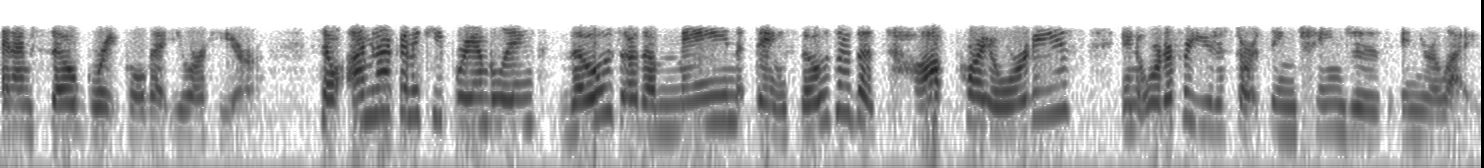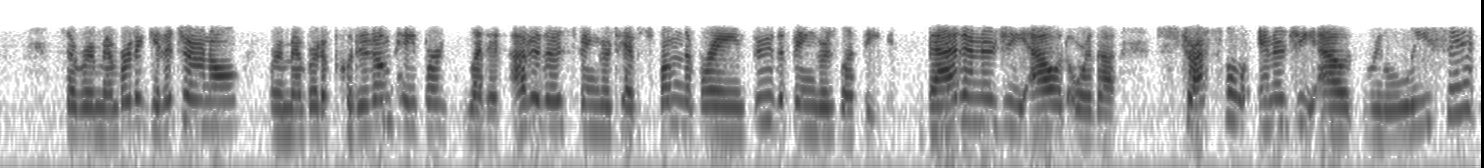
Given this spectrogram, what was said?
And I'm so grateful that you are here. So I'm not going to keep rambling. Those are the main things, those are the top priorities in order for you to start seeing changes in your life. So remember to get a journal. Remember to put it on paper. Let it out of those fingertips from the brain through the fingers. Let the bad energy out or the stressful energy out. Release it.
